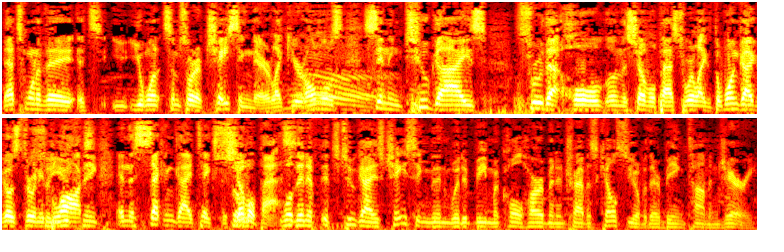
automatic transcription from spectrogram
that's one of the. It's you, you want some sort of chasing there, like you're almost sending two guys through that hole on the shovel pass, to where like the one guy goes through and So he blocks, think- and the second guy takes the So- shovel pass. Well, then if it's two guys chasing, then would it be Mecole Hardman and Travis Kelce over there being Tom and Jerry?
